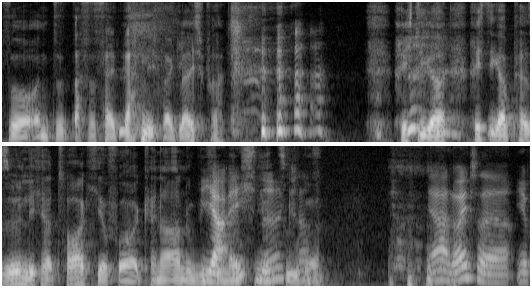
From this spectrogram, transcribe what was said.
so, und das ist halt gar nicht vergleichbar. richtiger, richtiger persönlicher Talk hier vor, keine Ahnung, wie ja, viele Menschen echt, ne? hier zuhören. Ja, Leute, ihr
